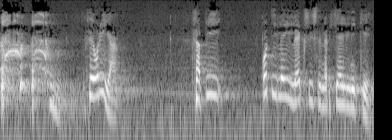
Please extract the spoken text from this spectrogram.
θεωρία θα πει ό,τι λέει η λέξη στην αρχαία ελληνική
